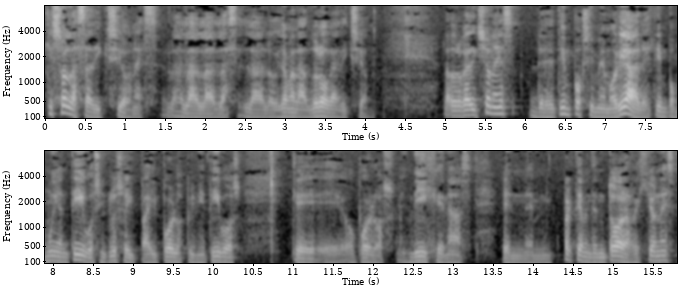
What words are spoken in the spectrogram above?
¿qué son las adicciones? lo que llama la drogadicción. La drogadicción es desde tiempos inmemoriales, tiempos muy antiguos, incluso hay, hay pueblos primitivos que, o pueblos indígenas, en, prácticamente en todas las regiones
